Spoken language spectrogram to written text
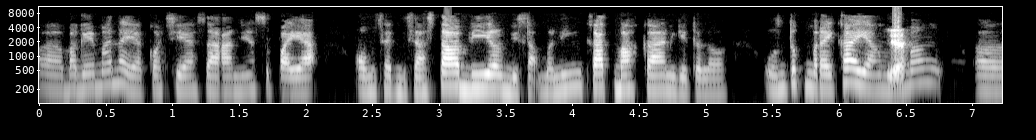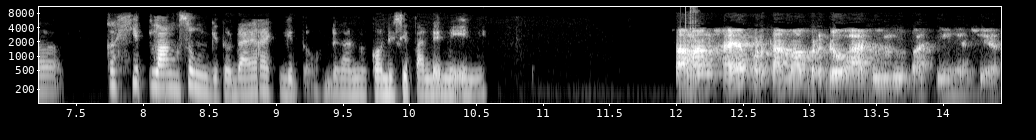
uh, bagaimana ya coach ya sarannya supaya omset bisa stabil, bisa meningkat bahkan gitu loh. Untuk mereka yang yeah. memang uh, kehit langsung gitu, direct gitu dengan kondisi pandemi ini. Saran saya pertama berdoa dulu pastinya sih ya.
